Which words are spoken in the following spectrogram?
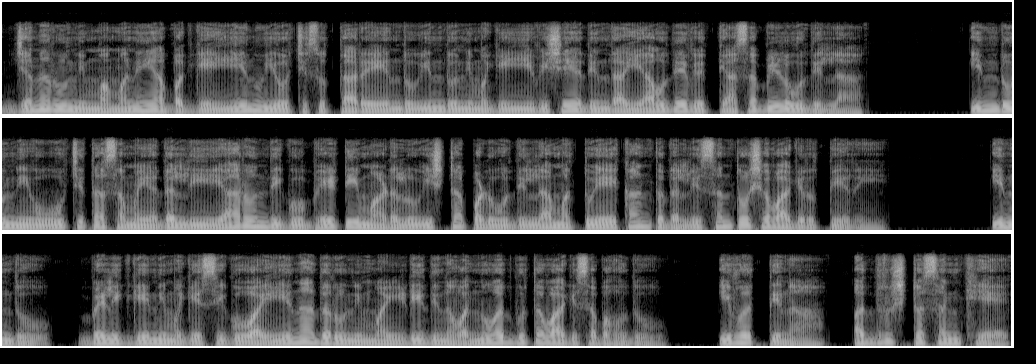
ಜನರು ನಿಮ್ಮ ಮನೆಯ ಬಗ್ಗೆ ಏನು ಯೋಚಿಸುತ್ತಾರೆ ಎಂದು ಇಂದು ನಿಮಗೆ ಈ ವಿಷಯದಿಂದ ಯಾವುದೇ ವ್ಯತ್ಯಾಸ ಬೀಳುವುದಿಲ್ಲ. ಇಂದು ನೀವು ಉಚಿತ ಸಮಯದಲ್ಲಿ ಯಾರೊಂದಿಗೂ ಭೇಟಿ ಮಾಡಲು ಇಷ್ಟಪಡುವುದಿಲ್ಲ ಮತ್ತು ಏಕಾಂತದಲ್ಲಿ ಸಂತೋಷವಾಗಿರುತ್ತೀರಿ. ಇಂದು ಬೆಳಿಗ್ಗೆ ನಿಮಗೆ ಸಿಗುವ ಏನಾದರೂ ನಿಮ್ಮ ಇಡೀ ದಿನವನ್ನು ಅದ್ಭುತವಾಗಿಸಬಹುದು. ಇವತ್ತಿನ ಅದೃಷ್ಟ ಸಂಖ್ಯೆ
